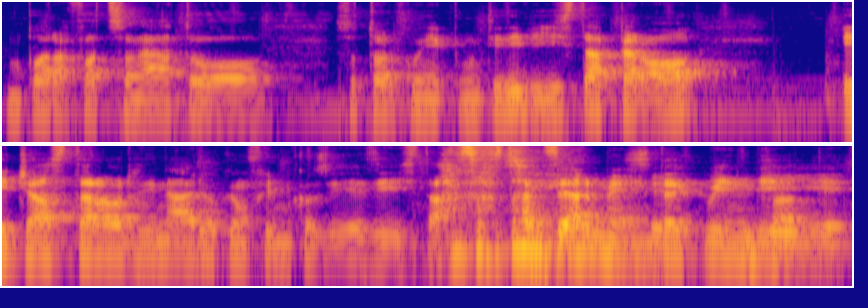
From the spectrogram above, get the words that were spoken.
un po raffazzonato sotto alcuni punti di vista, però è già straordinario che un film così esista sostanzialmente. Sì, sì, quindi, infatti.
